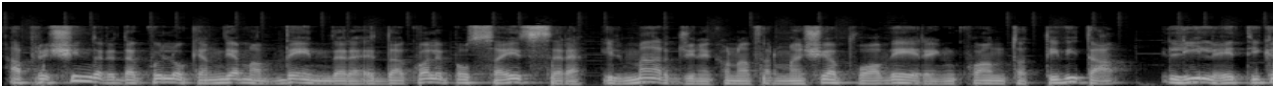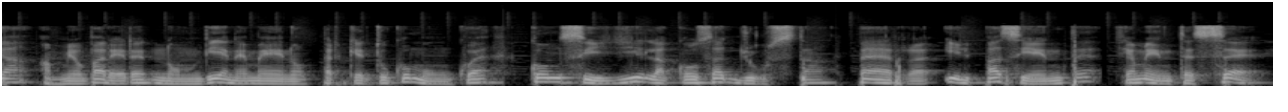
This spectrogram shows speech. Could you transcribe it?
a prescindere da quello che andiamo a vendere e da quale possa essere il margine che una farmacia può avere in quanto attività, lì l'etica, a mio parere, non viene meno perché tu comunque consigli la cosa giusta per il paziente. Ovviamente se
